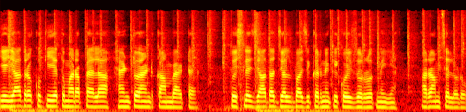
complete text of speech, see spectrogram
ये याद रखो कि ये तुम्हारा पहला हैंड टू हैंड काम है तो इसलिए ज़्यादा जल्दबाजी करने की कोई ज़रूरत नहीं है। आराम से लड़ो।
